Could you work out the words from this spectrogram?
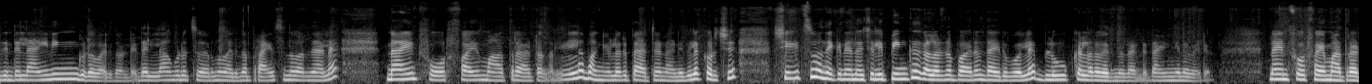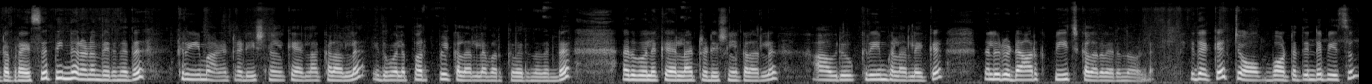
ഇതിന്റെ ലൈനിങ്ങും കൂടെ വരുന്നുണ്ട്. ഇതെല്ലാം കൂടെ ചേർന്ന് വരുന്ന പ്രൈസ് എന്ന് പറഞ്ഞാൽ നയൻ ഫോർ ഫൈവ് മാത്രം കേട്ടോ നല്ല ഭംഗിയുള്ളൊരു പാറ്റേൺ ആണ്. ഇതിൽ കുറച്ച് ഷെയ്ഡ്സ് വന്നിരിക്കുന്നതെന്ന് വെച്ചാൽ ഈ പിങ്ക് കളറിന് പകരം ഇതായതുപോലെ ബ്ലൂ കളർ വരുന്നതുണ്ട് ഇതാ ഇങ്ങനെ വരും. നയൻ ഫോർ ഫൈവ് മാത്രമായിട്ട് പ്രൈസ്. പിന്നെ ഒരെണ്ണം വരുന്നത് ക്രീമാണ്. ട്രഡീഷണൽ കേരള കളറിൽ ഇതുപോലെ പർപ്പിൾ കളറിലെ വർക്ക് വരുന്നതുണ്ട് അതുപോലെ കേരള ട്രഡീഷണൽ കളറിൽ ആ ഒരു ക്രീം കളറിലേക്ക് നല്ലൊരു ഡാർക്ക് പീച്ച് കളർ വരുന്നതുണ്ട് ഇതൊക്കെ ടോപ്പ് ബോട്ടത്തിന്റെ പീസും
